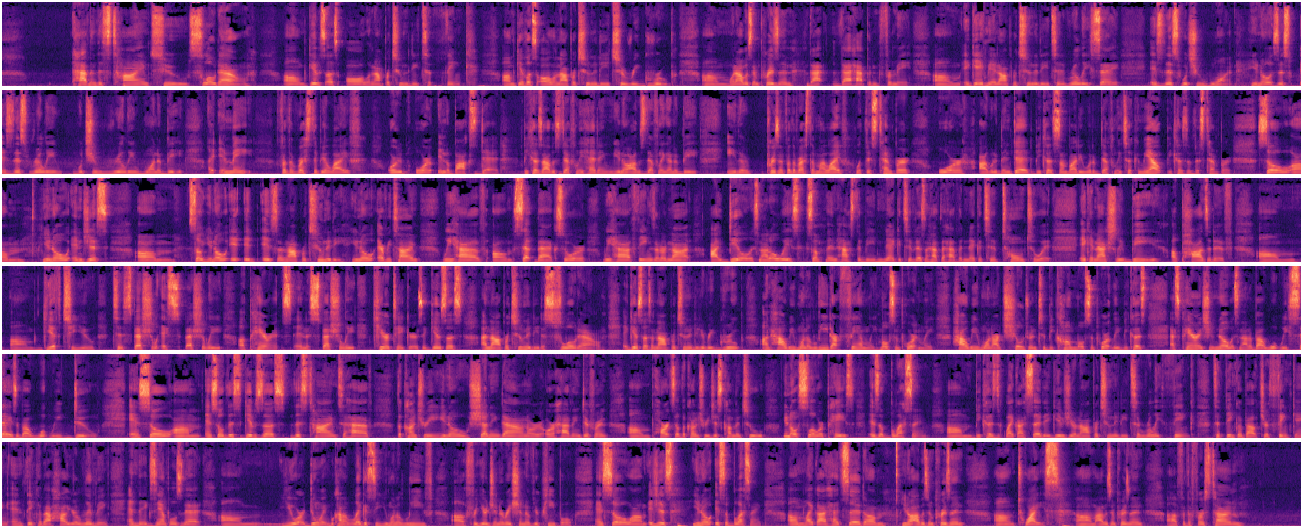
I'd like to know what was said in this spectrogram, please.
having this time to slow down um, gives us all an opportunity to think. Um, give us all an opportunity to regroup. Um, when I was in prison, that that happened for me. Um, it gave me an opportunity to really say, "Is this what you want? You know, is this is this really what you really want to be, an inmate for the rest of your life?" Or or in the box dead because I was definitely heading, you know, I was definitely going to be either prison for the rest of my life with this temper or I would have been dead because somebody would have definitely taken me out because of this temper. So, um, you know, and just um, so you know it, it, it's an opportunity you know every time we have um, setbacks or we have things that are not ideal. It's not always something has to be negative. It doesn't have to have a negative tone to it. It can actually be a positive um, um, gift to you, to especially especially uh, parents and especially caretakers. It gives us an opportunity to slow down. It gives us an opportunity to regroup on how we want to lead our family. Most importantly, how we want our children to become. Most importantly, because as parents, you know, it's not about what we say; it's about what we do. And so, um, and so this gives us this time to have the country, you know, shutting down or, or having different um, parts of the country just come into, you know, a slower pace is a blessing. Um, because, like I said, it gives you an opportunity to really think, to think about your thinking and think about how you're living and the examples that um, you are doing, what kind of legacy you want to leave uh, for your generation of your people. And so um, it just, you know, it's a blessing. Um, like I had said, um, you know, I was in prison um, twice. Um, I was in prison uh, for the first time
